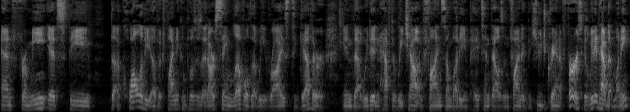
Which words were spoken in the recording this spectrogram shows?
and for me, it's the the equality of it, finding composers at our same level that we rise together in that we didn't have to reach out and find somebody and pay 10,000 and find a huge grant at first because we didn't have that money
